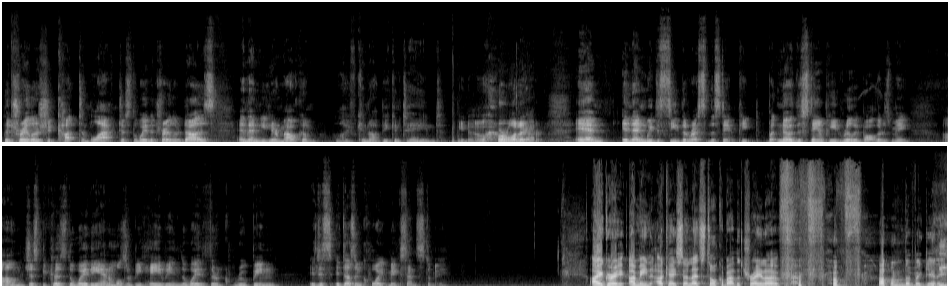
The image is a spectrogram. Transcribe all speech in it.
The trailer should cut to black, just the way the trailer does, and then you hear Malcolm, "Life cannot be contained," you know, or whatever, and and then we just see the rest of the stampede. But no, the stampede really bothers me, um, just because the way the animals are behaving, the way that they're grouping, it just it doesn't quite make sense to me. I agree. I mean, okay, so let's talk about the trailer from, from, from the beginning.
